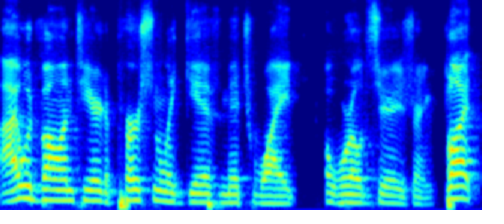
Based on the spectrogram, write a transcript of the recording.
I would volunteer to personally give Mitch White a World Series ring. But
